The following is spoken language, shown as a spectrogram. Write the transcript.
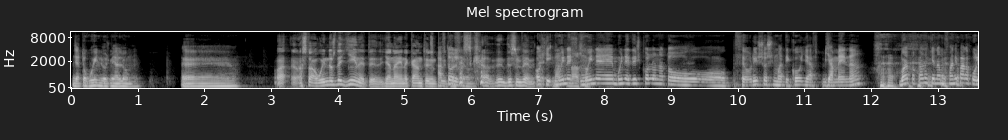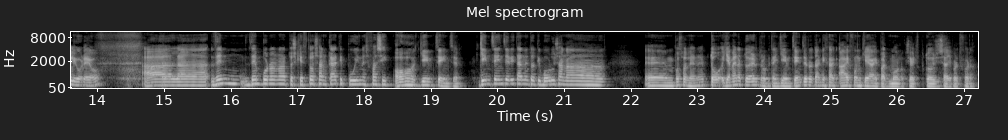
για το Windows μυαλό μου. Ε... Στο Windows δεν γίνεται για να είναι counterintuitive. Αυτό λέω. Φασικά, δεν, δεν συμβαίνει. Όχι, να, μου, είναι, μου, είναι, μου είναι δύσκολο να το θεωρήσω σημαντικό για, για μένα. Μπορεί να το κάνω και να μου φανεί πάρα πολύ ωραίο. Αλλά δεν, δεν μπορώ να το σκεφτώ σαν κάτι που είναι σε φάση Oh, game changer. Game changer ήταν το ότι μπορούσα να. Ε, Πώς το λένε, το, για μένα το airdrop ήταν game changer όταν είχα iPhone και iPad μόνο, ξέρεις που το ζήσα για πρώτη φορά.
